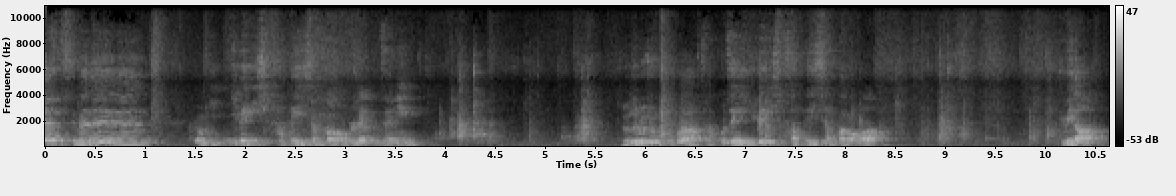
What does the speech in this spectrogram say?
필기하셨으면은 여기 224페이지 잠깐 와볼래 고쟁이? 눈으로 좀풀 거야 자 고쟁이 224페이지 잠깐 와봐 규민아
